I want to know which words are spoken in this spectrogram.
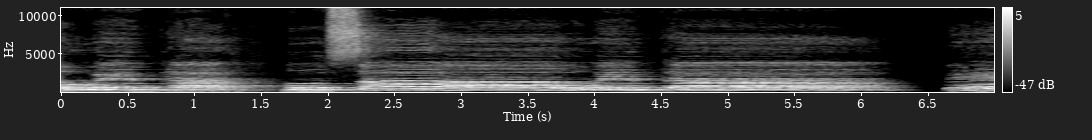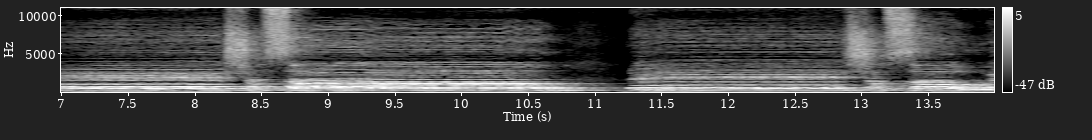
Deixa o sol entrar, o sol entrar. Deixa o sol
